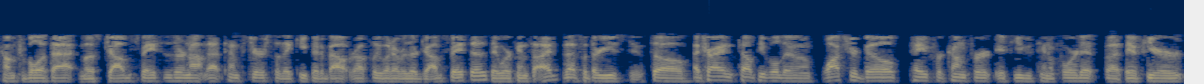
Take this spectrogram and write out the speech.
comfortable with that. Most job spaces are not that temperature, so they keep it about roughly whatever their job space is. They work inside. That's what they're used to. So I try and tell people to watch your bill, pay for comfort if you can afford it. But if you're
